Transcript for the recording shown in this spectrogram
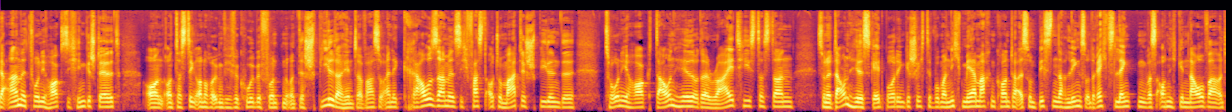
der arme Tony Hawk sich hingestellt und, und das Ding auch noch irgendwie für cool befunden. Und das Spiel dahinter war so eine grausame, sich fast automatisch spielende Tony Hawk Downhill oder Ride hieß das dann. So eine Downhill-Skateboarding-Geschichte, wo man nicht mehr machen konnte, als so ein bisschen nach links und rechts lenken, was auch nicht genau war. Und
